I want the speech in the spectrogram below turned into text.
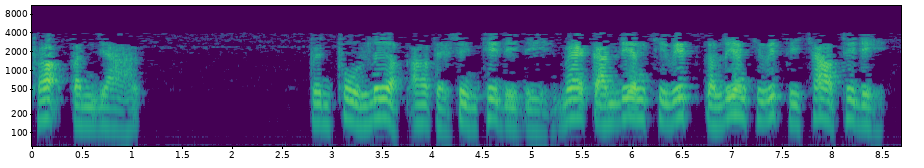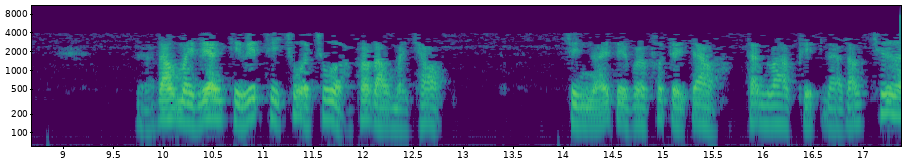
เพราะปัญญาเป็นผู้เลือกเอาแต่สิ่งที่ดี ๆ แม้การเลี้ยงชีวิตก็เลี้ยงชีวิตที่ชอบที่ดี เราไม่เลี้ยงชีวิตที่ชั่วชั่วเพราะเราไม่ชอบ สิ่งไหนที่พระพุทธเจ้า ท่านว่าผิดแล้วเราเชื่อ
